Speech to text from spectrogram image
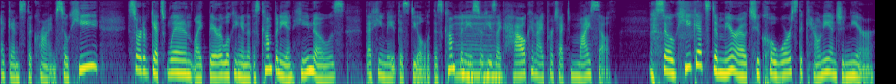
against the crime. So he sort of gets wind like they're looking into this company and he knows that he made this deal with this company. So he's mm. like, how can I protect myself? so he gets DeMiro to coerce the county engineer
